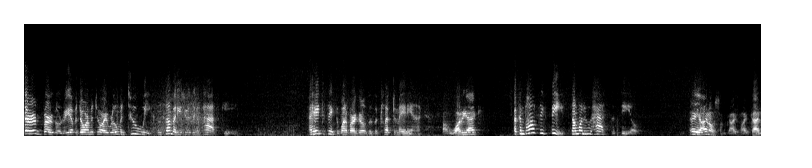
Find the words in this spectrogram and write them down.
third burglary of a dormitory room in two weeks, and somebody's using a pass key. I hate to think that one of our girls is a kleptomaniac, A whatiac? a compulsive thief, someone who has to steal. Hey, I know some guys like that.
